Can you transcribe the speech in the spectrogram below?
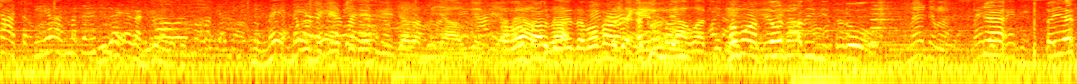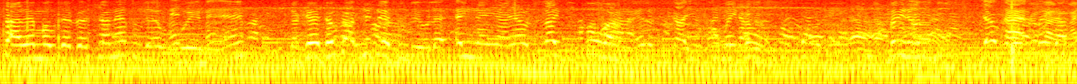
ထားဒီထဲမှာမတန်းရှိတယ်။တကယ်ဖြစ်တဲ့လူတွေကြတော့မရဘူးလေဗျာသဘောပေါက်တယ်သဘောပေါက်တယ်အခုမှဘုံဘပြောထားပြီးပြီသူတို့ကျန်တရက်စားရဲမဟုတ်တဲ့အတွက်ကျန်တဲ့သူတွေဝေနေတကယ်ဒုက္ခဖြစ်တဲ့သူတွေကိုလည်းအိမ်နိုင်ရာရောက်လိုက်ပြီးပို့ပါမယ်လို့ဒီကကြီးကမိတ်ထားပြီမိတ်ထားပြီရောက်တယ်မိတ်ထားပြီ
